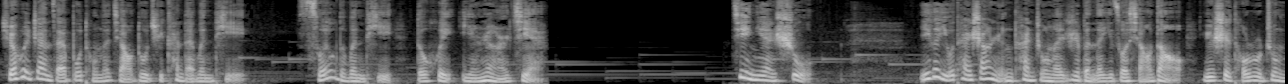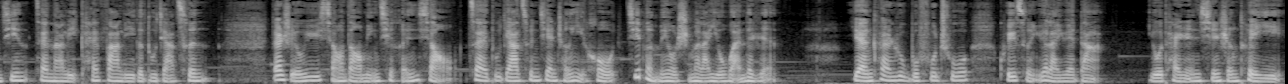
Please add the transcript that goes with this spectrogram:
学会站在不同的角度去看待问题，所有的问题都会迎刃而解。纪念树。一个犹太商人看中了日本的一座小岛，于是投入重金在那里开发了一个度假村。但是由于小岛名气很小，在度假村建成以后，基本没有什么来游玩的人。眼看入不敷出，亏损越来越大，犹太人心生退意。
